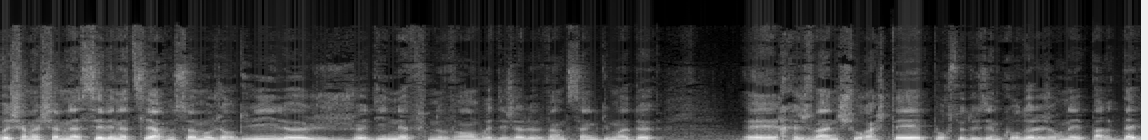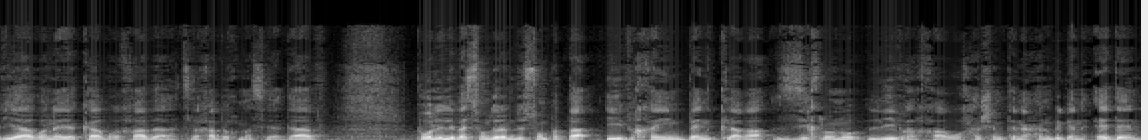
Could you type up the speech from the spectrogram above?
Beshem Hashem, nous sommes aujourd'hui le jeudi 9 novembre et déjà le 25 du mois de Cheshvan Shurachte pour ce deuxième cours de la journée par Davi Aaron Ayakar Bracha Ba'atzlacha Bechumase Adav pour l'élévation de l'homme de son papa Yves Chaim Ben Clara Zichrono Livracha Hashem Tenachan Began Eden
